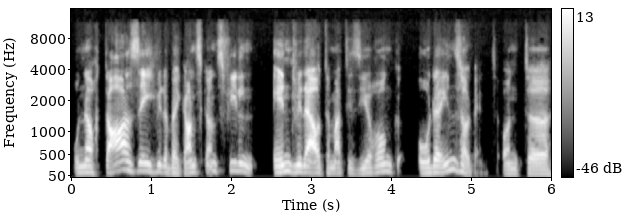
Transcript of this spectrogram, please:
Und auch da sehe ich wieder bei ganz, ganz vielen entweder Automatisierung oder insolvent. Und äh, äh,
